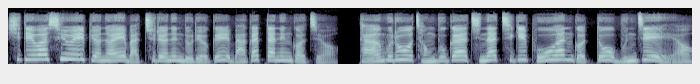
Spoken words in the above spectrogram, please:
시대와 수요의 변화에 맞추려는 노력을 막았다는 거죠. 다음으로 정부가 지나치게 보호한 것도 문제예요.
